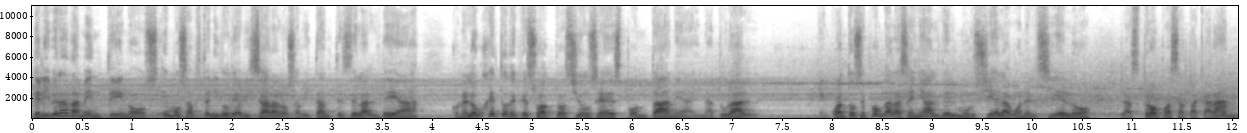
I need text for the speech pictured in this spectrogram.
Deliberadamente nos hemos abstenido de avisar a los habitantes de la aldea con el objeto de que su actuación sea espontánea y natural. En cuanto se ponga la señal del murciélago en el cielo, las tropas atacarán.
